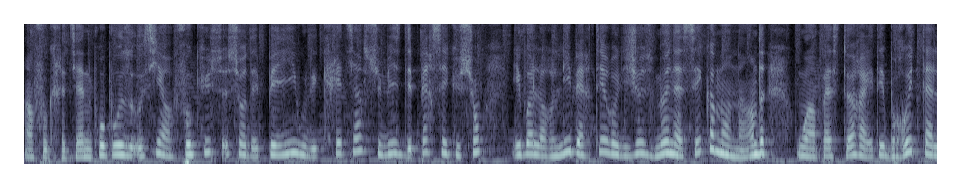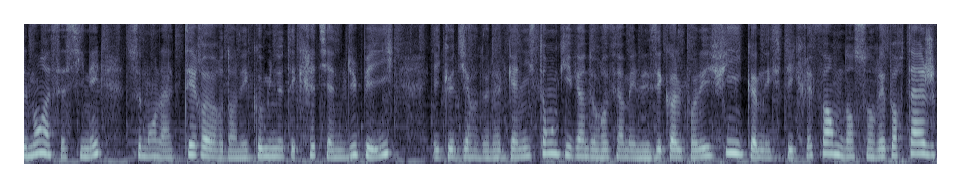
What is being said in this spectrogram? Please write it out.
Info chrétienne propose aussi un focus sur des pays où les chrétiens subissent des persécutions et voient leur liberté religieuse menacée, comme en Inde, où un pasteur a été brutalement assassiné, semant la terreur dans les communautés chrétiennes du pays. Et que dire de l'Afghanistan qui vient de refermer les écoles pour les filles, comme l'explique Réforme dans son reportage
